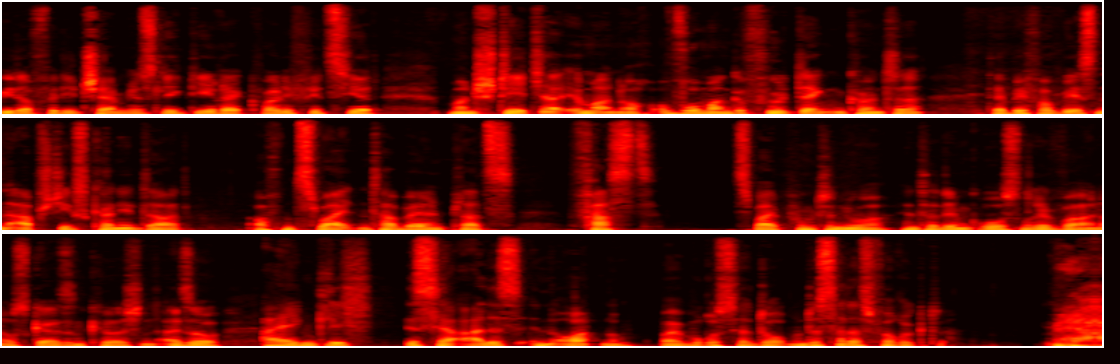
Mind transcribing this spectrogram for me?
wieder für die Champions League direkt qualifiziert. Man steht ja immer noch, obwohl man gefühlt denken könnte, der BVB ist ein Abstiegskandidat auf dem zweiten Tabellenplatz, fast zwei Punkte nur hinter dem großen Rivalen aus Gelsenkirchen. Also eigentlich ist ja alles in Ordnung bei Borussia Dortmund. Das ist ja das Verrückte. Ja,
